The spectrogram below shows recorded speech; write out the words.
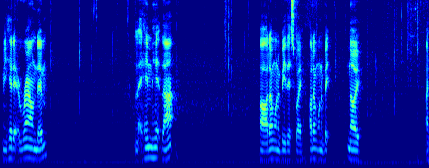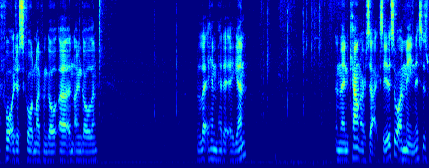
Let me hit it around him. Let him hit that. Oh, I don't want to be this way. I don't want to be... No. I thought I just scored an open goal, uh, an own goal then. Let him hit it again. And then counter attack. See, this is what I mean. This is...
